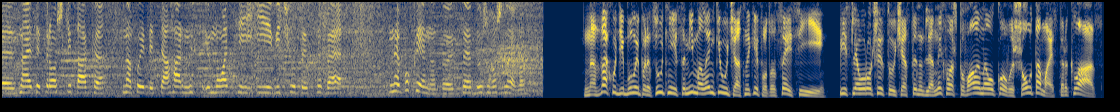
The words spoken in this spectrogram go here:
е, знаєте, трошки так е, напитися гарних емоцій і відчути себе не покинутою. Це дуже важливо. На заході були присутні і самі маленькі учасники фотосесії. Після урочистої частини для них влаштували наукове шоу та майстер-клас,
